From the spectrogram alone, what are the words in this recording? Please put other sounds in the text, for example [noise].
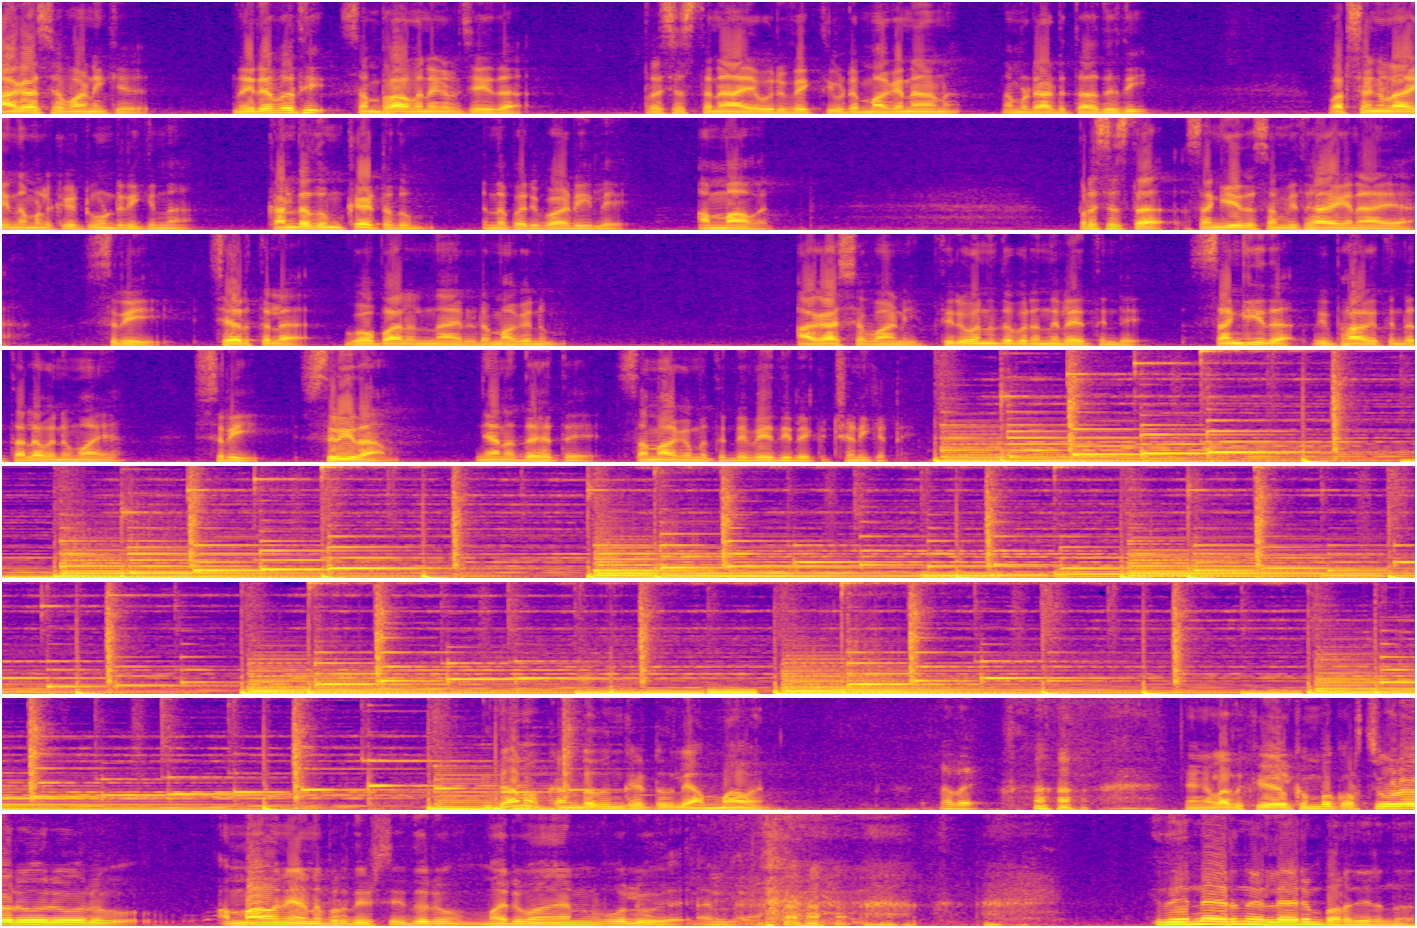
ആകാശവാണിക്ക് നിരവധി സംഭാവനകൾ ചെയ്ത പ്രശസ്തനായ ഒരു വ്യക്തിയുടെ മകനാണ് നമ്മുടെ അടുത്ത അതിഥി. വർഷങ്ങളായി നമ്മൾ കേട്ടുകൊണ്ടിരിക്കുന്ന കണ്ടതും കേട്ടതും എന്ന പരിപാടിയിലെ അമ്മാവൻ. പ്രശസ്ത സംഗീത സംവിധായകനായ ശ്രീ ചേർത്തല ഗോപാലൻ നായരുടെ മകനും ആകാശവാണി തിരുവനന്തപുരം നിലയത്തിന്റെ സംഗീത വിഭാഗത്തിന്റെ തലവനുമായ ശ്രീ ശ്രീറാം. ഞാൻ അദ്ദേഹത്തെ സമാഗമത്തിന്റെ വേദിയിലേക്ക് ക്ഷണിക്കട്ടെ. ഇതാണോ കണ്ടതും കേട്ടതിലെ അമ്മാവൻ. അതെ. [laughs] ഞങ്ങളത് കേൾക്കുമ്പോൾ കുറച്ചുകൂടെ ഒരു ഒരു ഒരു അമ്മാവനെയാണ് പ്രതീക്ഷിച്ചത്. ഇതൊരു മരുമകൻ പോലും അല്ല. ഇത് തന്നെയായിരുന്നു എല്ലാവരും പറഞ്ഞിരുന്നത്.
